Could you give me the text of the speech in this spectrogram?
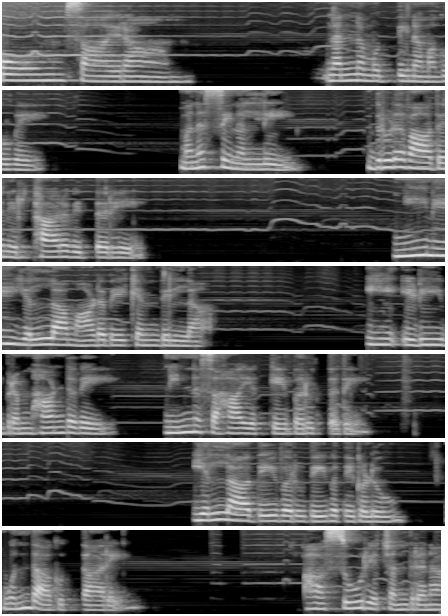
ಓಂ ಸಾಯಿರಾಮ್. ನನ್ನ ಮುದ್ದಿನ ಮಗುವೆ, ಮನಸ್ಸಿನಲ್ಲಿ ದೃಢವಾದ ನಿರ್ಧಾರವಿದ್ದರೆ ನೀನೇ ಎಲ್ಲ ಮಾಡಬೇಕೆಂದಿಲ್ಲ. ಈ ಇಡೀ ಬ್ರಹ್ಮಾಂಡವೇ ನಿನ್ನ ಸಹಾಯಕ್ಕೆ ಬರುತ್ತದೆ. ಎಲ್ಲ ದೇವರು ದೇವತೆಗಳು ಒಂದಾಗುತ್ತಾರೆ. ಆ ಸೂರ್ಯ ಚಂದ್ರನ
